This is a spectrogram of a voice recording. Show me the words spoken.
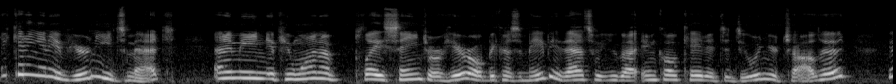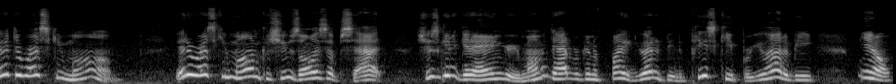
not getting any of your needs met. And I mean, if you want to play saint or hero because maybe that's what you got inculcated to do in your childhood, you had to rescue mom. You had to rescue mom because she was always upset. She was going to get angry. Mom and dad were going to fight. You had to be the peacekeeper. You had to be, you know,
